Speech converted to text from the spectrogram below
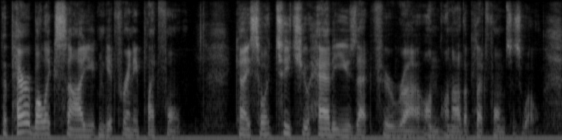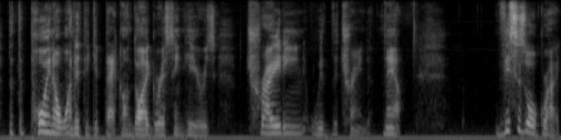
the parabolic are you can get for any platform okay? So I teach you how to use that for uh, on, on other platforms as well. But the point I wanted to get back on digressing here is trading with the trend. Now this is all great.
